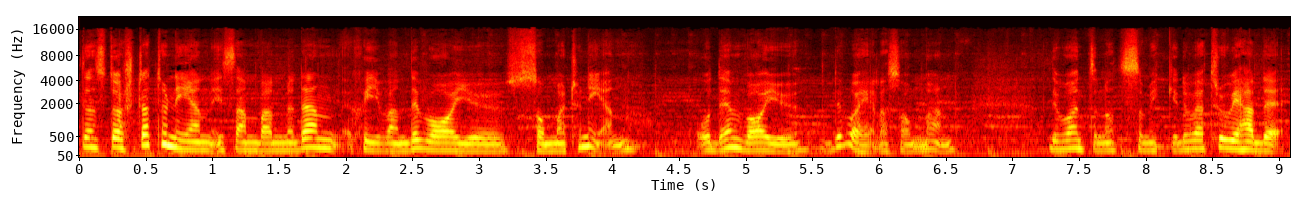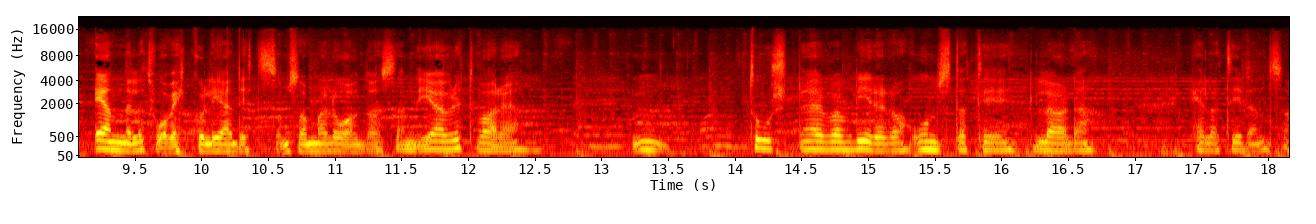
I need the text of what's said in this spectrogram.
den största turnén i samband med den skivan det var ju sommarturnén. Och den var ju, det var hela sommaren. Det var inte något så mycket. Det var, jag tror vi hade en eller två veckor ledigt som sommarlov. Då. Sen i övrigt var det mm, torsdag, vad blir det då? onsdag till lördag hela tiden. Så.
